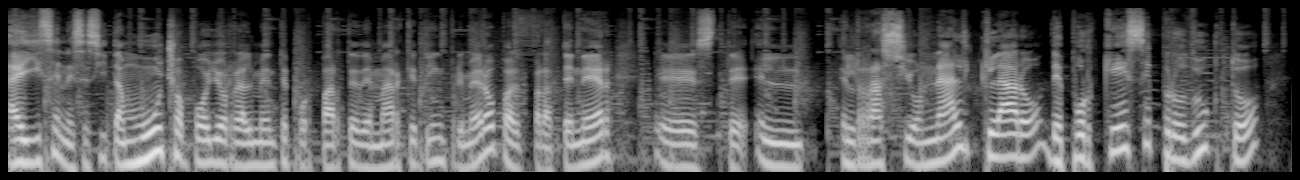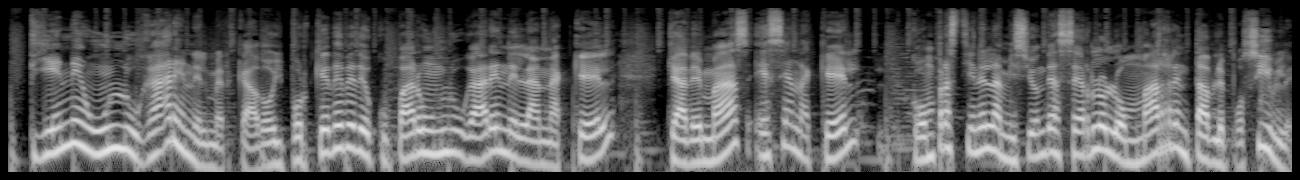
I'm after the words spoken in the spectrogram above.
ahí se necesita mucho apoyo realmente por parte de marketing, primero para, para tener este, el, el racional claro de por qué ese producto tiene un lugar en el mercado y por qué debe de ocupar un lugar en el anaquel que además ese anaquel, compras tiene la misión de hacerlo lo más rentable posible.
